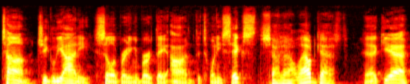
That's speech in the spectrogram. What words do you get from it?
Tom Gigliotti celebrating a birthday on the 26th. Shout out Loudcast. Heck yeah.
